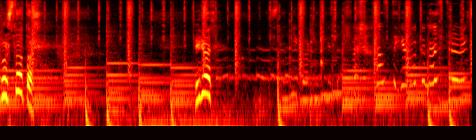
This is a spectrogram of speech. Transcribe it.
Ну что, Тош? Вперед! Пожалуйста, я могу настроить.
